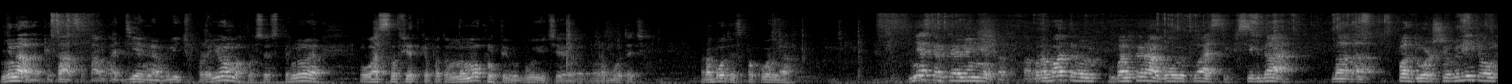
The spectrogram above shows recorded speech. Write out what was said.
Не надо пытаться там отдельно влить в проемах и все остальное. У вас салфетка потом намокнет, и вы будете работать, работать спокойно Несколько элементов обрабатываем. Бампера голый пластик всегда надо подольше влить. Он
